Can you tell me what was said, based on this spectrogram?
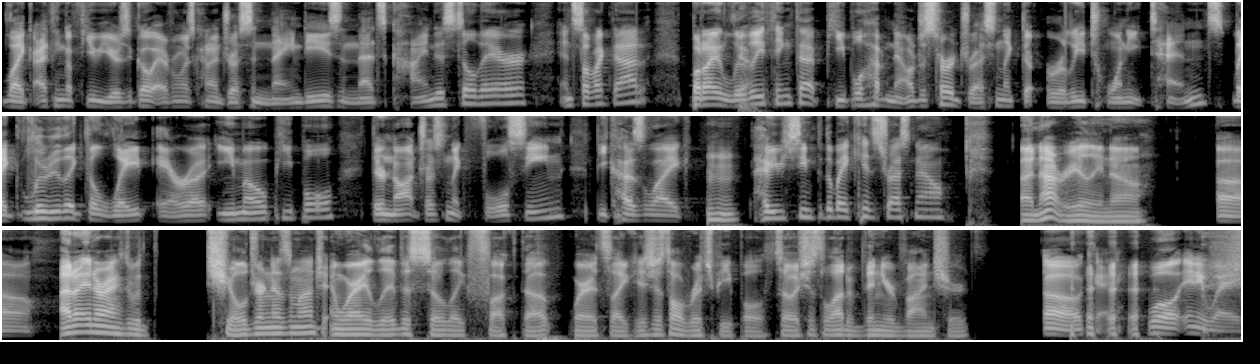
like I think a few years ago everyone was kind of dressed in 90s and that's kind of still there and stuff like that. But I literally think that people have now just started dressing like the early 2010s, like literally like the late era emo people. They're not dressing like full scene because like Mhm. have you seen the way kids dress now? Uh, not really. No, Oh. I don't interact with children as much, and where I live is so like fucked up, where it's like it's just all rich people, so it's just a lot of Vineyard Vine shirts. Oh, okay. well, anyway,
